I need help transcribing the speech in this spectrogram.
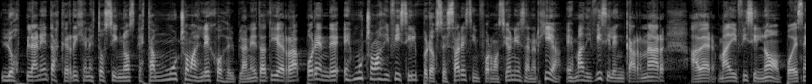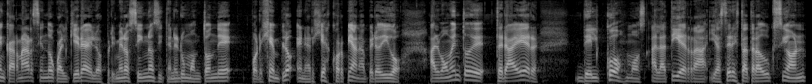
los planetas que rigen estos signos están mucho más lejos del planeta Tierra, por ende es mucho más difícil procesar esa información y esa energía. Es más difícil encarnar, a ver, más difícil no, podés encarnar siendo cualquiera de los primeros signos y tener un montón de, por ejemplo, energía escorpiana, pero digo, al momento de traer del cosmos a la Tierra y hacer esta traducción,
